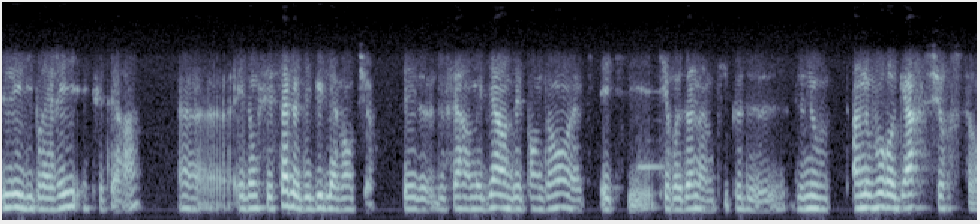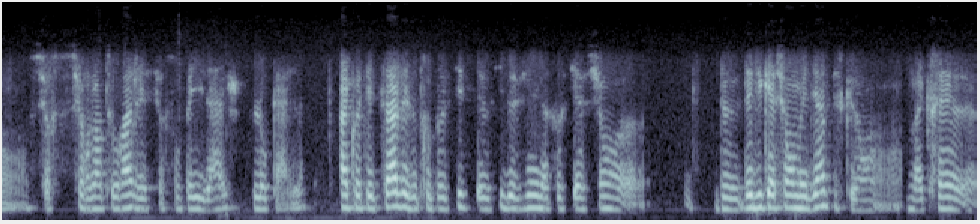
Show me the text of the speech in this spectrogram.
les, librairies, etc. et donc c'est ça le début de l'aventure c'est de, faire un média indépendant et qui, redonne un petit peu un nouveau regard sur, sur, l'entourage et sur son paysage local. À côté de ça, les autres possibles, c'est aussi devenu une association euh, d'éducation aux médias, puisqu'on on a créé euh,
